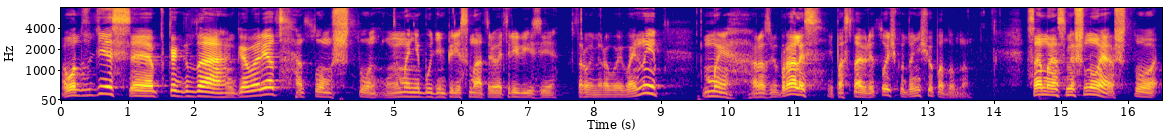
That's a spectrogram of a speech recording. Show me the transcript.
вот здесь, э, когда говорят о том, что мы не будем пересматривать ревизии Второй мировой войны, мы разобрались и поставили точку, да ничего подобного. Самое смешное, что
